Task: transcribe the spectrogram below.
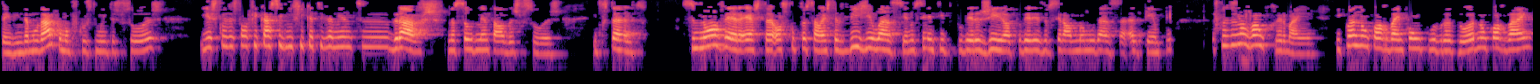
tem vindo a mudar, como o percurso de muitas pessoas, e as coisas estão a ficar significativamente graves na saúde mental das pessoas. E, portanto, se não houver esta auscultação, esta vigilância no sentido de poder agir ou de poder exercer alguma mudança a tempo, as coisas não vão correr bem. E quando não corre bem com um colaborador, não corre bem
